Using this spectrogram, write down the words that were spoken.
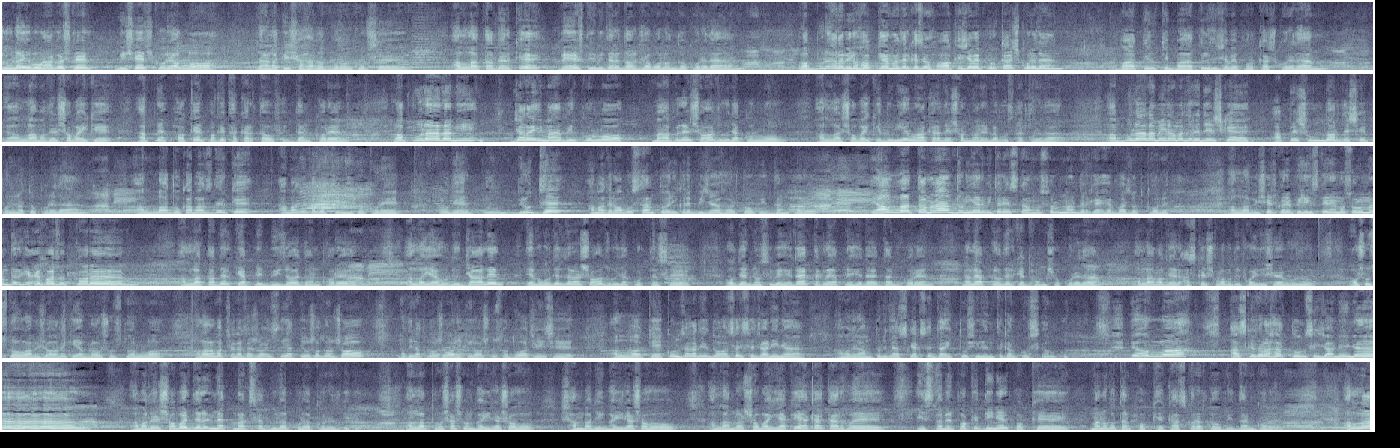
জুলাই এবং আগস্টের বিশেষ করে আল্লাহ, যারা নাকি শাহাদত বরণ করছে, আল্লাহ তাদেরকে বেহেস্তির ভিতরে দরজা বলন্দ করে দেন। রব্বুল আলমিন হককে আমাদের কাছে হক হিসেবে প্রকাশ করে দেন, বাতিলকে বাতিল হিসেবে প্রকাশ করে দেন। আল্লাহ আমাদের সবাইকে আপনি হকের পক্ষে থাকার তৌফিক দান করেন। রব্বুল আলমিন যারা এই মাহফিল করল মাহফিলের সহযোগিতা করল। আল্লাহ সবাইকে দুনিয়া এবং আখেরাদের সম্মানের ব্যবস্থা করে দেন। আব্বুল আলমিন আমাদের দেশকে আপনি সুন্দর দেশে পরিণত করে দেন। আল্লাহ ধোকাবাজদেরকে আমাদের কাছে চিহ্নিত করে ওদের বিরুদ্ধে আমাদের অবস্থান তৈরি করে বিজয় হওয়ার তৌফিক দান করে। এ আল্লাহ তাম দুনিয়ার ভিতরে ইসলাম মুসলমানদেরকে হেফাজত করে। আল্লাহ বিশেষ করে ফিলিস্তিনের মুসলমানদেরকে হেফাজত করেন। আল্লাহ তাদেরকে আপনি বিজয় দান করেন। আল্লাহ ইয়াহুদি জালেম এবং ওদের যারা সহযোগিতা করতেছে ওদের নসিবে হেদায়ত থাকলে আপনি হেদায়ত দান করেন নালে আপনি ওদেরকে ধ্বংস করে দেন। আল্লাহ আমাদের আজকের সভাপতি ফয়জি সাহেব হুজুর অসুস্থ আমি সহ অনেকেই আমরা অসুস্থ আল্লাহ। আল্লাহ আমার বাচ্চা কাছে সহ স্ত্রী আত্মীয় স্বজন সহ নাতি আত্মীয় সহ অনেকেই অসুস্থ দোয়া চাইছে আল্লাহ কে কোন জায়গা দিয়ে দোয়া চাইছে জানি না আমাদের আমতলিতে আজকে একসে দায়িত্বশীল ইন্তেকাল করছে আল্লাহ। আজকে যারা হাত তুলছি জানি না। আমাদের সবার দিলের ন্যাক মাকসাদগুলা পুরা করে আল্লাহ প্রশাসন ভাইরা সহ, সাংবাদিক ভাইরা সহ, আল্লাহ আমরা সবাই একে একাকার হয়ে ইসলামের পক্ষে, দিনের পক্ষে, মানবতার পক্ষে কাজ করার তৌফিক দান করে আল্লাহ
